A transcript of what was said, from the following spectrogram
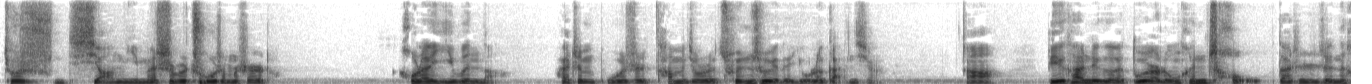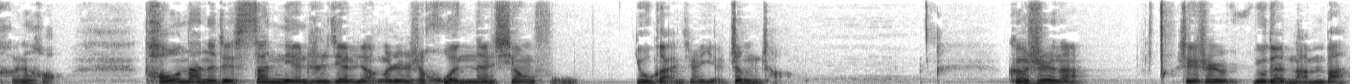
就是想你们是不是出什么事了？后来一问呐，还真不是，他们就是纯粹的有了感情，啊！别看这个独眼龙很丑，但是人很好。逃难的这三年之间，两个人是患难相扶，有感情也正常。可是呢，这事有点难办。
